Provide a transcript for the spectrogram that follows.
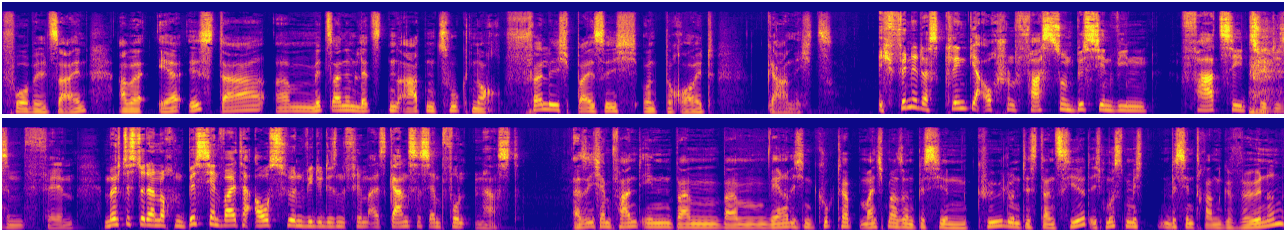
Vorbild sein. Aber er ist da ähm, mit seinem letzten Atemzug noch völlig bei sich und bereut gar nichts. Ich finde, das klingt ja auch schon fast so ein bisschen wie ein Fazit zu diesem Film. Möchtest du da noch ein bisschen weiter ausführen, wie du diesen Film als Ganzes empfunden hast? Also ich empfand ihn beim, beim, während ich ihn geguckt habe, manchmal so ein bisschen kühl und distanziert. Ich musste mich ein bisschen dran gewöhnen,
